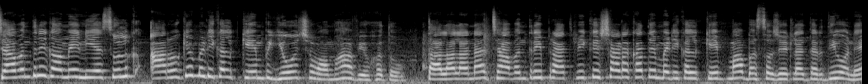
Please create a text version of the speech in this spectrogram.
જાવંત્રી ગામે નિઃશુલ્ક આરોગ્ય મેડિકલ કેમ્પ યોજવામાં આવ્યો હતો. તાલાલાના જાવંત્રી પ્રાથમિક શાળા ખાતે મેડિકલ કેમ્પમાં બસો જેટલા દર્દીઓને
